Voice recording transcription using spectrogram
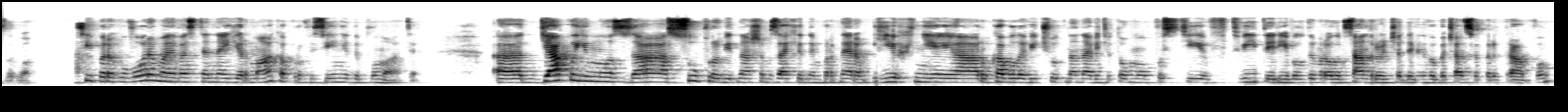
принизливо. Ці переговори має вести не Єрмак, а професійні дипломати. Е, Дякуємо за супровід нашим західним партнерам. Їхня рука була відчутна навіть у тому пості в Твіттері Володимира Олександровича, де він вибачався перед Трампом.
